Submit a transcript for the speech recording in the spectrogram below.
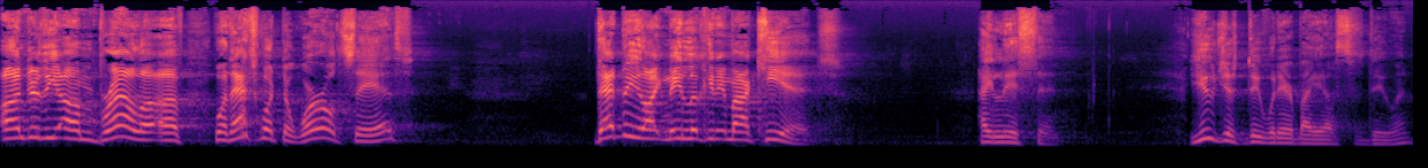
under the umbrella of, well, that's what the world says. That'd be like me looking at my kids. Hey, listen, you just do what everybody else is doing.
